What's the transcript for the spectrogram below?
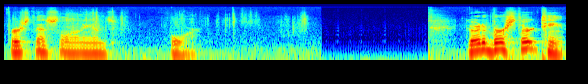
First Thessalonians 4. Go to verse 13.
